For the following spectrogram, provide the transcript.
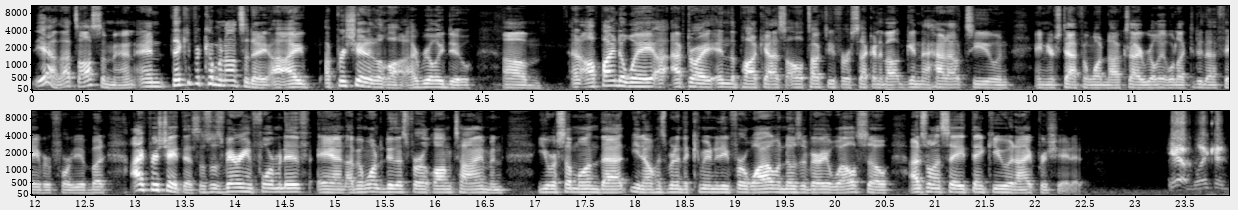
Yeah, that's awesome, man. And thank you for coming on today. I appreciate it a lot. I really do. Um, and I'll find a way uh, after I end the podcast. I'll talk to you for a second about getting a hat out to you and, and your staff and whatnot because I really would like to do that favor for you. But I appreciate this. This was very informative, and I've been wanting to do this for a long time. And you are someone that you know has been in the community for a while and knows it very well. So I just want to say thank you, and I appreciate it. Yeah, Blake, it's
